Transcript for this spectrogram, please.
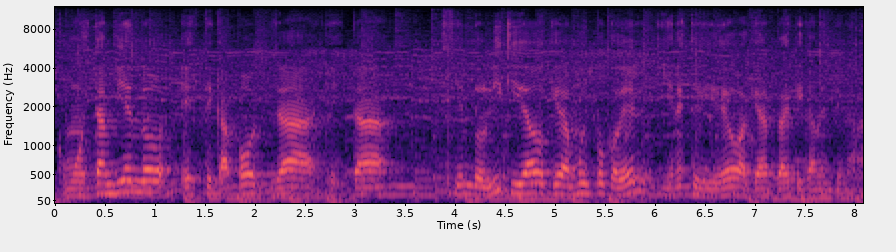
Como están viendo, este capot ya está siendo liquidado, queda muy poco de él y en este video va a quedar prácticamente nada.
